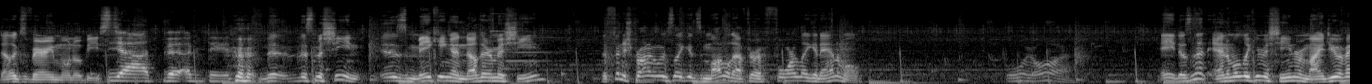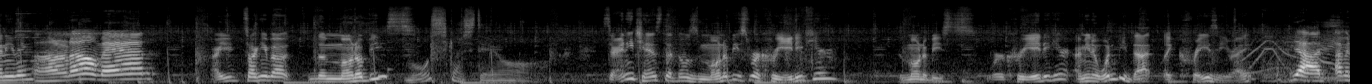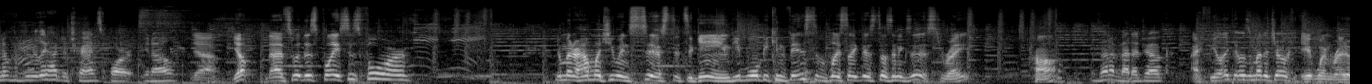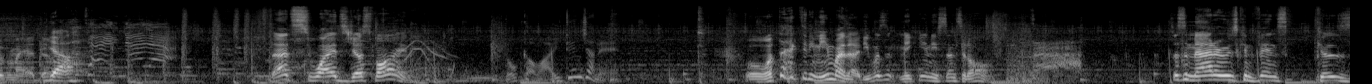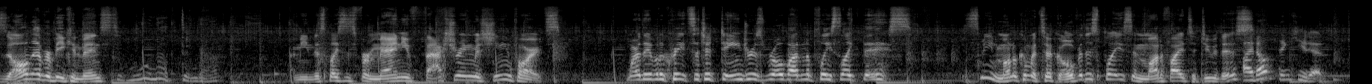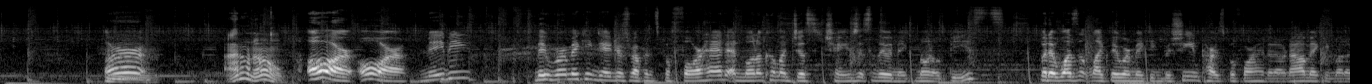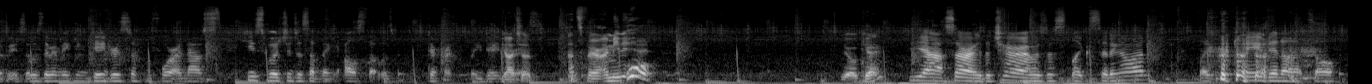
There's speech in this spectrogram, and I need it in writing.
That looks very Mono Beast. Yeah, vi- indeed. This machine is making another machine? The finished product looks like it's modeled after a four-legged animal. Hey, doesn't that animal-looking machine remind you of anything? I don't know, man. Are you talking about the Mono Beasts? Is there any chance that those Mono Beasts were created here? The Mono Beasts were created here? I mean, it wouldn't be that, like, crazy, right? Yeah, I mean, it would really have to transport, you know? Yeah. Yep, that's what this place is for. No matter how much you insist it's a game, people won't be convinced if a place like this doesn't exist, right? Huh? Is that a meta joke? I feel like that was a meta joke. It went right over my head, though. Yeah. That's why it's just fine. Well, what the heck did he mean by that? He wasn't making any sense at all. Doesn't matter who's convinced, because I'll never be convinced. I mean, this place is for manufacturing machine parts. Why are they able to create such a dangerous robot in a place like this? Does this mean Monokuma took over this place and modified to do this? I don't think he did. Hmm. Or... I don't know. Or, or, maybe they were making dangerous weapons beforehand and Monokuma just changed it so they would make Mono Beasts? But it wasn't like they were making machine parts beforehand and are now making Mono Beasts. It was they were making dangerous stuff before and now he switched into something else that was differently dangerous. Gotcha. That's fair. I mean, it- you okay? Yeah, sorry, the chair I was just like sitting on, like caved in on itself.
